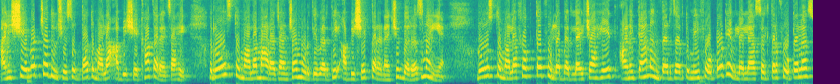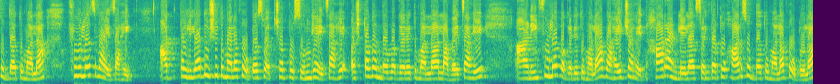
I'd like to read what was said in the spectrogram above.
आणि शेवटच्या दिवशी सुद्धा तुम्हाला अभिषेक हा करायचा आहे. रोज तुम्हाला महाराजांच्या मूर्तीवरती अभिषेक करण्याची गरज नाहीये. रोज तुम्हाला फक्त फुलं बदलायची आहेत आणि त्यानंतर जर तुम्ही फोटो ठेवलेला असेल तर फोटोला सुद्धा तुम्हाला फुलच व्हायचं आहे. आज पहिल्या दिवशी तुम्हाला फोटो स्वच्छ पुसून घ्यायचा आहे अष्टगंध वगैरे तुम्हाला लावायचा आहे आणि फुलं वगैरे तुम्हाला वाहायचे आहेत. हार आणलेला असेल तर तो हार सुद्धा तुम्हाला फोटोला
